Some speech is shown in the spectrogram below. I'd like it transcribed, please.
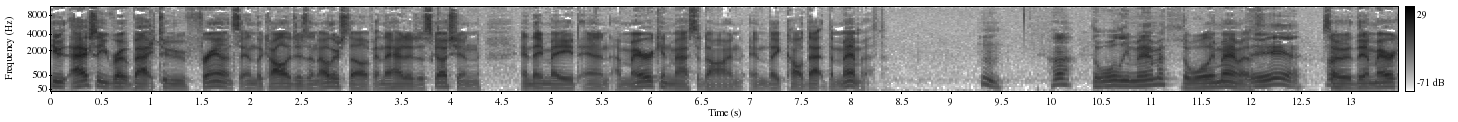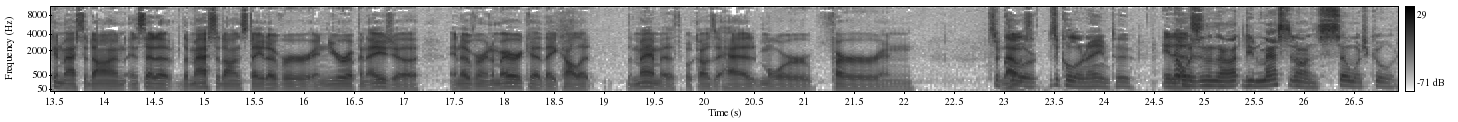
he actually wrote back to France and the colleges and other stuff, and they had a discussion, and they made an American mastodon, and they called that the mammoth, Hmm. Huh? The woolly mammoth. the woolly mammoth. Yeah. So the American mastodon, instead of the mastodon, stayed over in Europe and Asia, and over in America they call it the mammoth because it had more fur and It's a cooler. was- It's a cooler name too. It no, is- it's not, dude. Mastodon is so much cooler.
